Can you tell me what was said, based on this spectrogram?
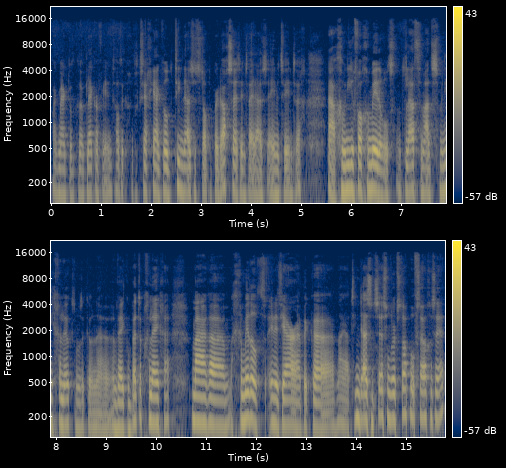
maar ik merk dat ik het ook lekker vind. Had ik, ik zeg, ja, ik wilde 10.000 stappen per dag zetten in 2021. Nou, in ieder geval gemiddeld. Want de laatste maand is het me niet gelukt, omdat ik een, eh, een week op bed heb gelegen. Maar uh, gemiddeld in het jaar heb ik uh, nou ja, 10.600 stappen of zo gezet.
